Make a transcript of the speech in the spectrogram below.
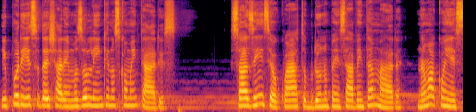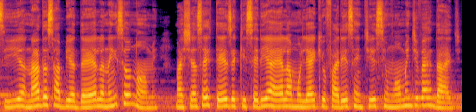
e por isso deixaremos o link nos comentários. Sozinho em seu quarto, Bruno pensava em Tamara. Não a conhecia, nada sabia dela nem seu nome, mas tinha certeza que seria ela a mulher que o faria sentir-se um homem de verdade.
